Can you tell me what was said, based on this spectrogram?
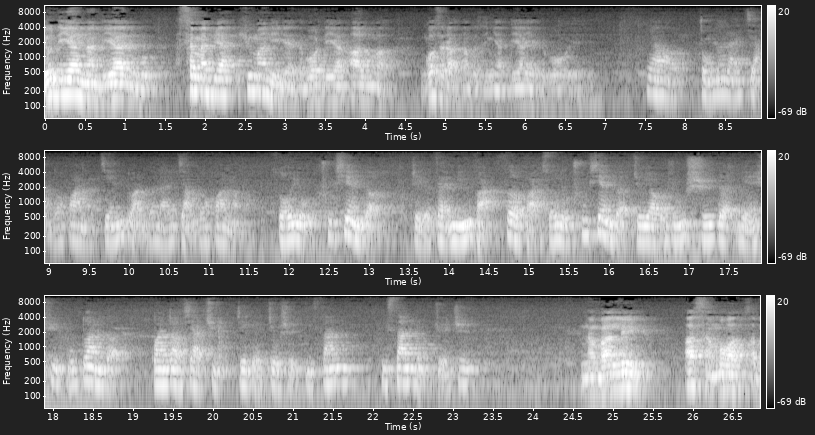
ရုပ်တရားနာတရားတွေကိုဆက်မပြတ်ရှုမှတ်နေတဲ့သဘောတရားအလုံးဟာဂောသရသံပစညာတရားရဲ့သဘောပဲ要总的来讲的话呢，简短的来讲的话呢，所有出现的 这个在民法、色法所有出现的，就要如实的连续不断的关照下去，这个就是第三第三种觉知。Number 4阿什么什么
